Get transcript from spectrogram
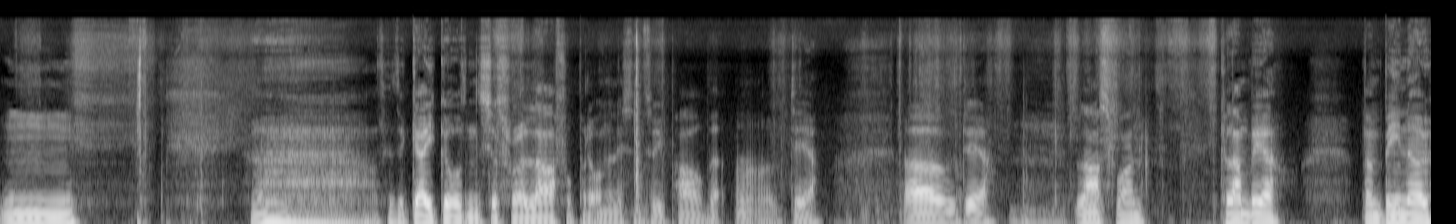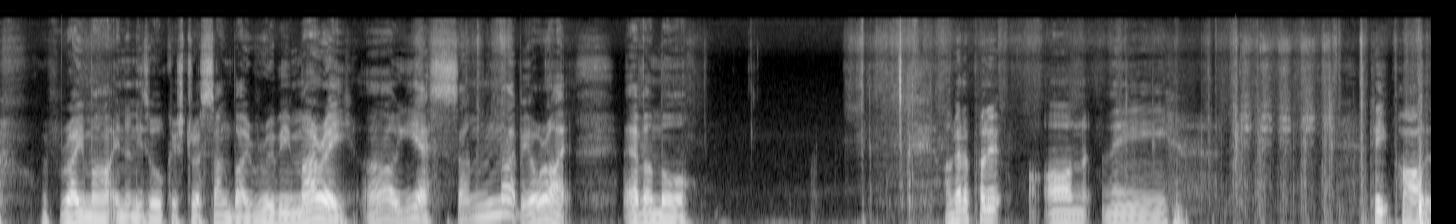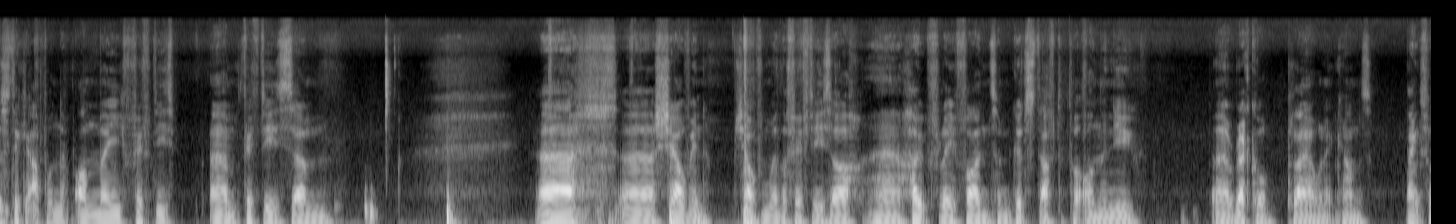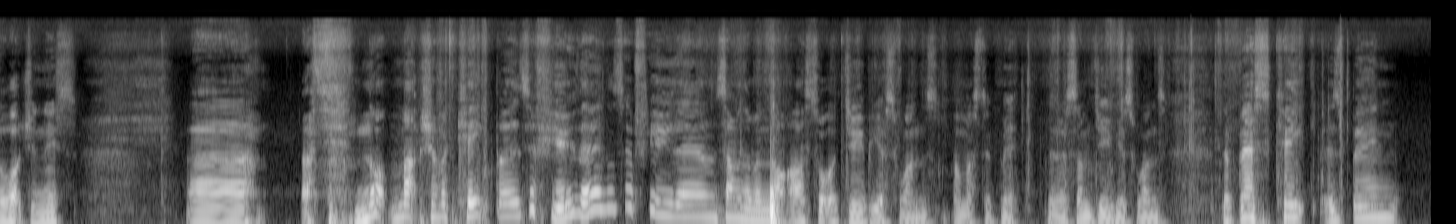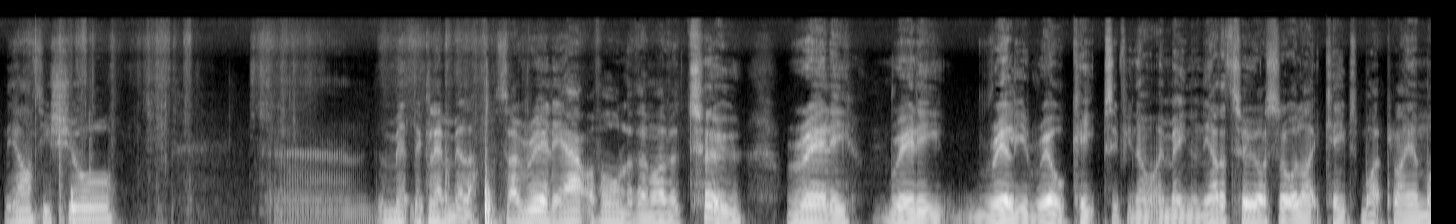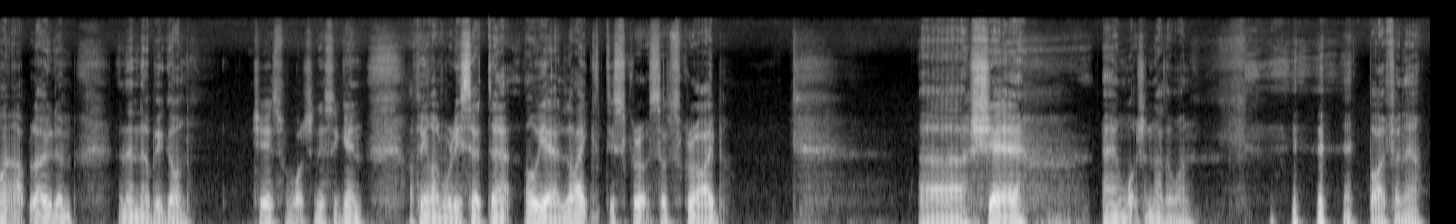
Mmm I think the Gay Gordon's just for a laugh. We'll put it on the listen to pile, but oh dear. Oh dear. Last one Columbia Bambino Ray Martin and his orchestra, sung by Ruby Murray. Oh, yes, that might be all right. Evermore. I'm going to put it on the keep pile and stick it up on the on the 50s um, 50s um, uh, uh, shelving, shelving where the 50s are. Uh, hopefully, find some good stuff to put on the new uh, record player when it comes. Thanks for watching this. Uh, not much of a keep, but there's a few there. There's a few there, and some of them are not are sort of dubious ones. I must admit, there are some dubious ones. The best keep has been the Artie Shaw and the Glenn Miller. So really, out of all of them, I've two really, really, really real keeps, if you know what I mean. And the other two are sort of like keeps, might play them, might upload them, and then they'll be gone. Cheers for watching this again. I think I've already said that. Oh yeah, like, subscribe, uh, share, and watch another one. Bye for now.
